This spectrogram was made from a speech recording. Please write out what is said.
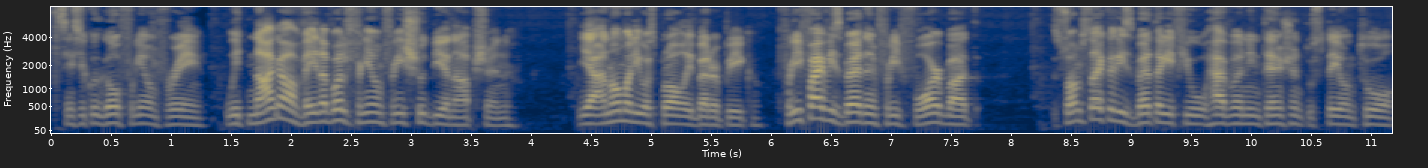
Since you could go free on free. With Naga available, free on free should be an option. Yeah, Anomaly was probably better pick. 3-5 is better than 3-4, but Swamp Striker is better if you have an intention to stay on 2.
